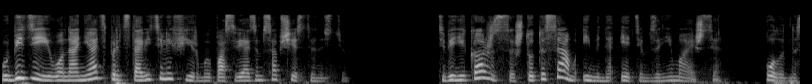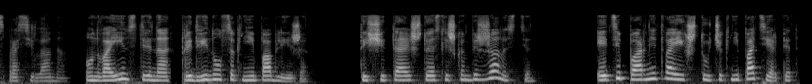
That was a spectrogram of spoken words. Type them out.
«Убеди его нанять представителей фирмы по связям с общественностью». «Тебе не кажется, что ты сам именно этим занимаешься?» — холодно спросила она. Он воинственно придвинулся к ней поближе. «Ты считаешь, что я слишком безжалостен? Эти парни твоих штучек не потерпят».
